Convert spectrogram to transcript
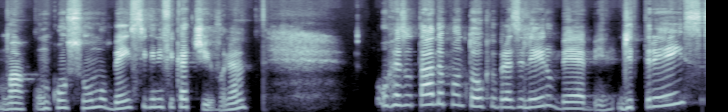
uma, um consumo bem significativo, né? O resultado apontou que o brasileiro bebe de 3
